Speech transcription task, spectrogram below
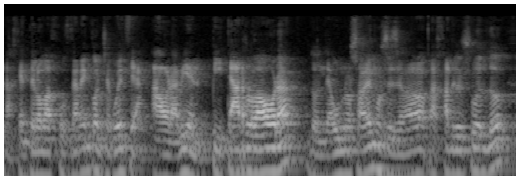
la gente lo va a juzgar en consecuencia. Ahora bien, pitarlo ahora, donde aún no sabemos si se va a bajar el sueldo,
